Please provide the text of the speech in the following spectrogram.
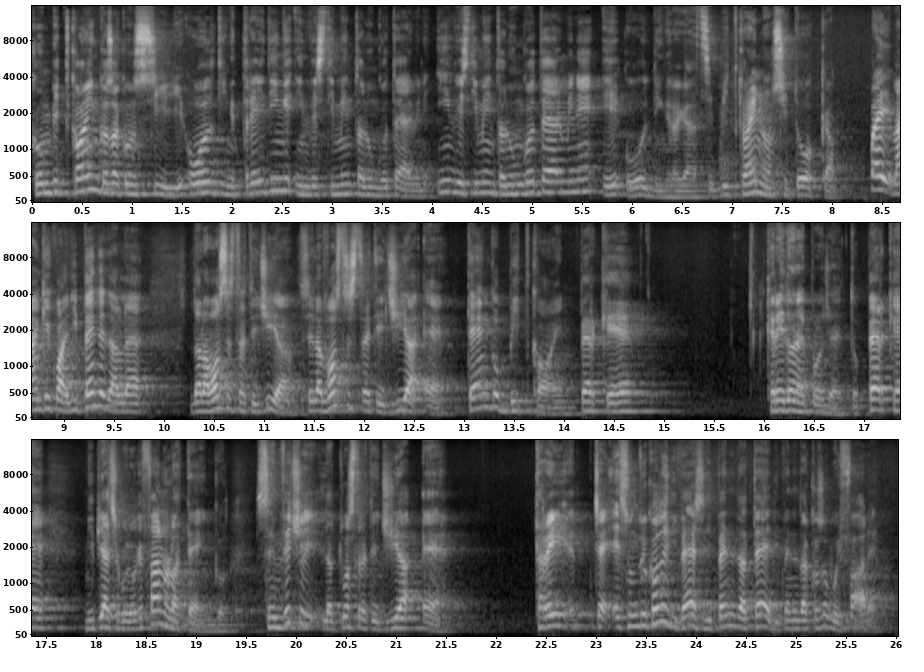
Con Bitcoin cosa consigli? Holding, trading, investimento a lungo termine. Investimento a lungo termine e holding, ragazzi. Bitcoin non si tocca. Poi, ma anche qua dipende dal, dalla vostra strategia. Se la vostra strategia è tengo Bitcoin perché credo nel progetto, perché mi piace quello che fanno, la tengo. Se invece la tua strategia è tre, cioè sono due cose diverse, dipende da te, dipende da cosa vuoi fare.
